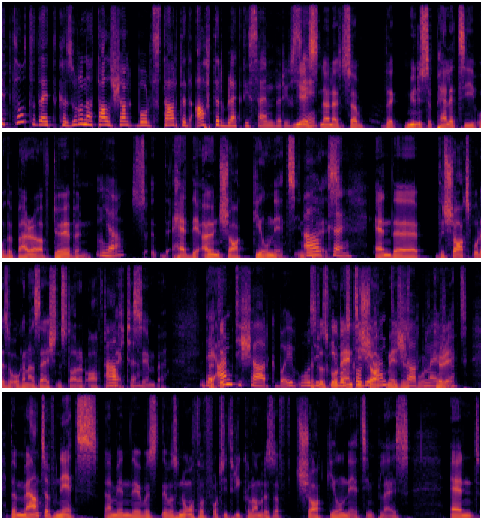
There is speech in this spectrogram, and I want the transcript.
I thought that KwaZulu Natal Shark Board started after Black December. You Yes, see? no, no. So the municipality or the borough of Durban Yeah. had their own shark gill nets in place. And the the Shark Board as an organization started after, Black December. The, the- anti-shark, but it was It was called it was anti-shark the measures board. measure. Correct. The amount of nets. I mean, there was there was north of forty three kilometers of shark gill nets in place, and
